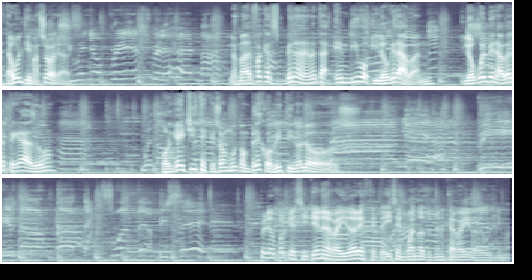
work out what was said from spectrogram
hasta últimas horas. Los motherfuckers ven a la nata en vivo y lo graban. Y lo vuelven a ver pegado. Porque hay chistes que son muy complejos, ¿viste? Y no los. Pero porque si tiene reidores que te dicen cuándo te tenés que reír de última.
